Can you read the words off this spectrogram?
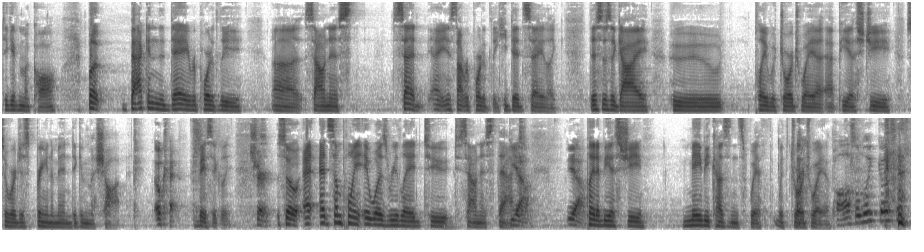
to give him a call, but back in the day, reportedly, uh, Soundness said eh, it's not reportedly. He did say like this is a guy who played with George Weah at PSG, so we're just bringing him in to give him a shot okay, basically. sure. So at, at some point, it was relayed to to Soundness that Yeah, yeah. played at PSG, maybe cousins with with George Weah. Possibly cousins.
